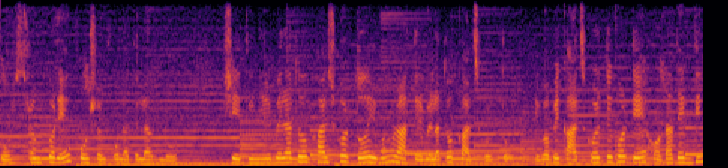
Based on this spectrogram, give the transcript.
পরিশ্রম করে ফসল ফলাতে লাগল। সে দিনের বেলাতেও কাজ করত এবং রাতের বেলাতেও কাজ করত। এভাবে কাজ করতে করতে হঠাৎ একদিন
